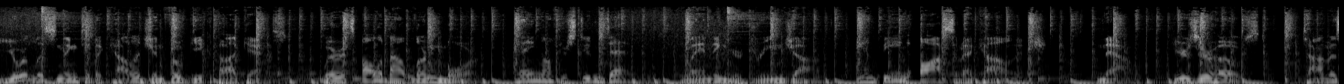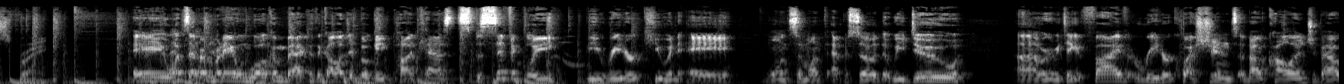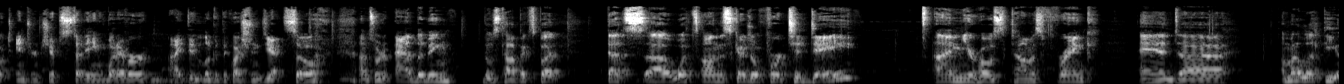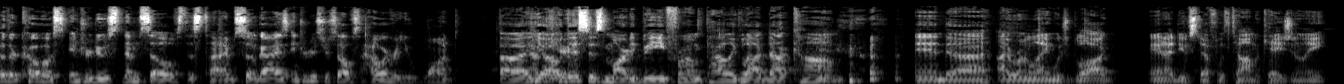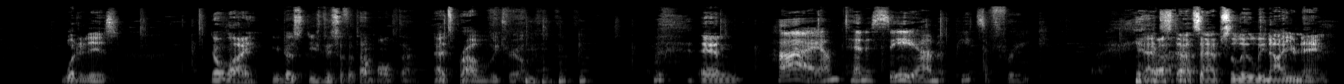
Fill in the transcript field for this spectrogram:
You're listening to the College Info Geek Podcast, where it's all about learning more, paying off your student debt, landing your dream job, and being awesome at college. Now, here's your host, Thomas Frank. Hey, what's up, everybody, and welcome back to the College Info Geek podcast. Specifically, the Reader Q and A once a month episode that we do. Uh, we're going to be taking five reader questions about college, about internships, studying, whatever. I didn't look at the questions yet, so I'm sort of ad libbing those topics, but that's uh, what's on the schedule for today. I'm your host, Thomas Frank, and uh, I'm going to let the other co hosts introduce themselves this time. So, guys, introduce yourselves however you want. Uh, yo, this is Marty B from polyglot.com, and uh, I run a language blog, and I do stuff with Tom occasionally. What it is, Don't lie. You do you do stuff with Tom all the time. that's probably true. And Hi, I'm Tennessee. I'm a pizza freak. That's that's absolutely not your name.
